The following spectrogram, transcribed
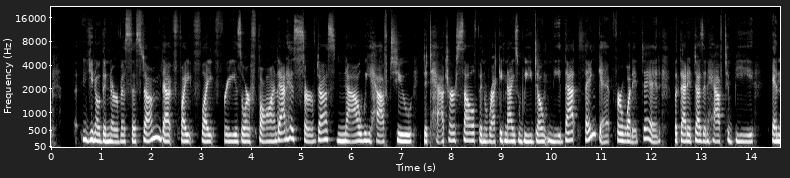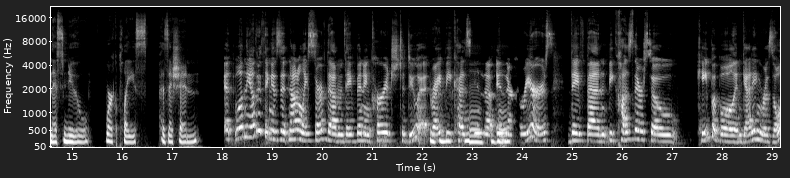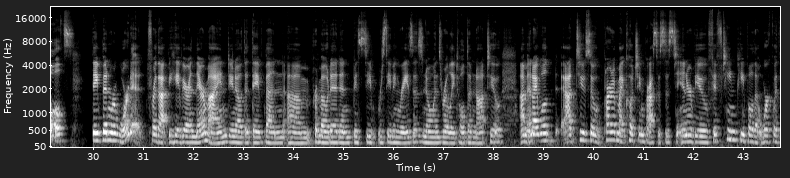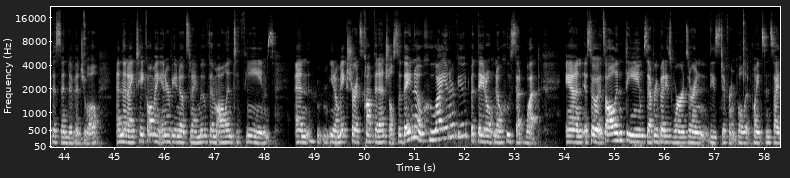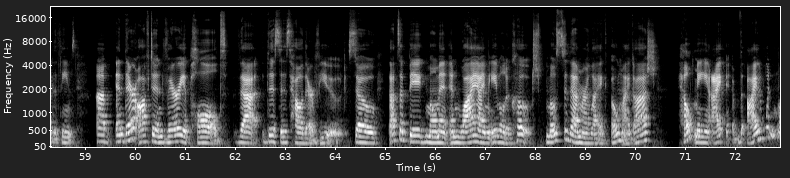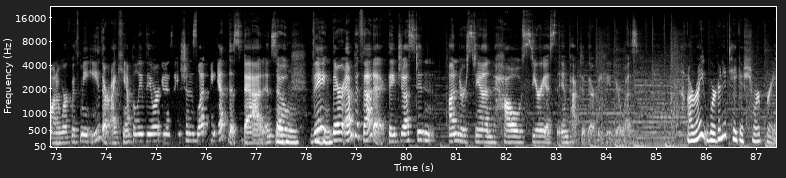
you know the nervous system that fight flight freeze or fawn that has served us now we have to detach ourselves and recognize we don't need that thank it for what it did but that it doesn't have to be in this new workplace position and, well, and the other thing is that not only served them, they've been encouraged to do it, right? Mm-hmm. Because mm-hmm. in the mm-hmm. in their careers, they've been because they're so capable in getting results they've been rewarded for that behavior in their mind you know that they've been um, promoted and receiving raises. No one's really told them not to. Um, and i will add too so part of my coaching process is to interview 15 people that work with this individual. And then I take all my interview notes and I move them all into themes and you know make sure it's confidential. So they know who I interviewed but they don't know who said what. And so it's all in themes. Everybody's words are in these different bullet points inside the themes. Uh, and they're often very appalled that this is how they're viewed. So that's a big moment and why I'm able to coach. Most of them are like, "Oh my gosh, help me. I I wouldn't want to work with me either. I can't believe the organizations let me get this bad." And so mm-hmm. they mm-hmm. they're empathetic. They just didn't understand how serious the impact of their behavior was. All right, we're going to take a short break.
